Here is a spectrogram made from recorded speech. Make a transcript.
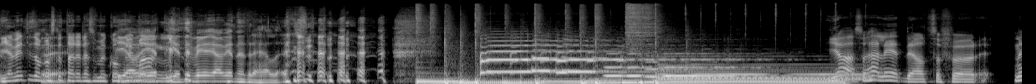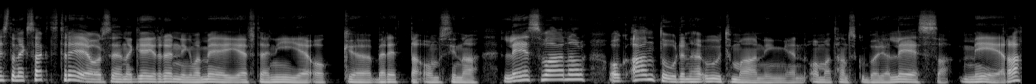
Jag vet inte om man ska ta det där som en Jag komplimang. vet, jag, jag vet inte det heller. Ja, så här lät det alltså för nästan exakt tre år sedan när Geir Rönning var med i Efter nio och eh, berättade om sina läsvanor och antog den här utmaningen om att han skulle börja läsa mera.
